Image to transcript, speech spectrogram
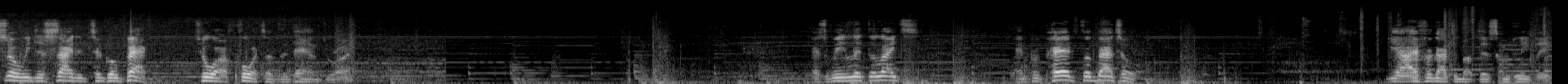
So we decided to go back to our fort of the Damned Run. as we lit the lights and prepared for battle. Yeah, I forgot about this completely.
